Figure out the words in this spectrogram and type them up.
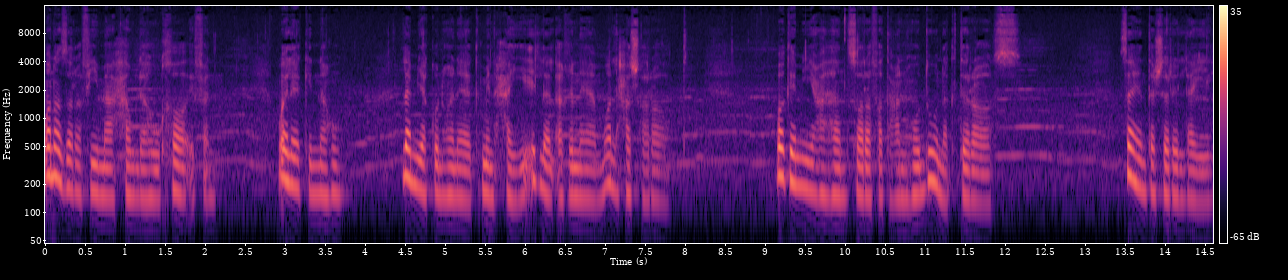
ونظر فيما حوله خائفا ولكنه لم يكن هناك من حي إلا الأغنام والحشرات وجميعها انصرفت عنه دون اكتراث سينتشر الليل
